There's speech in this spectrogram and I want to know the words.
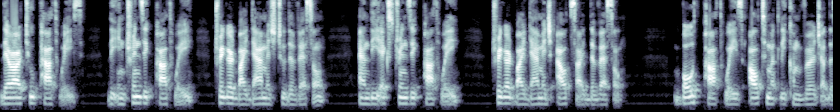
There are two pathways the intrinsic pathway, triggered by damage to the vessel, and the extrinsic pathway, triggered by damage outside the vessel. Both pathways ultimately converge at the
